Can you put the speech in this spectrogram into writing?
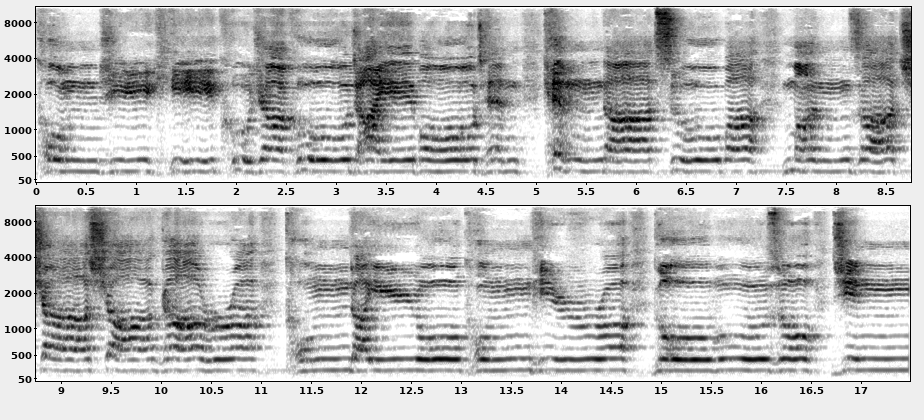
Konji ki kujaku daiboten kendatsuba. Manza cha shagara. Kondayo konpira gobuzo jinmoten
